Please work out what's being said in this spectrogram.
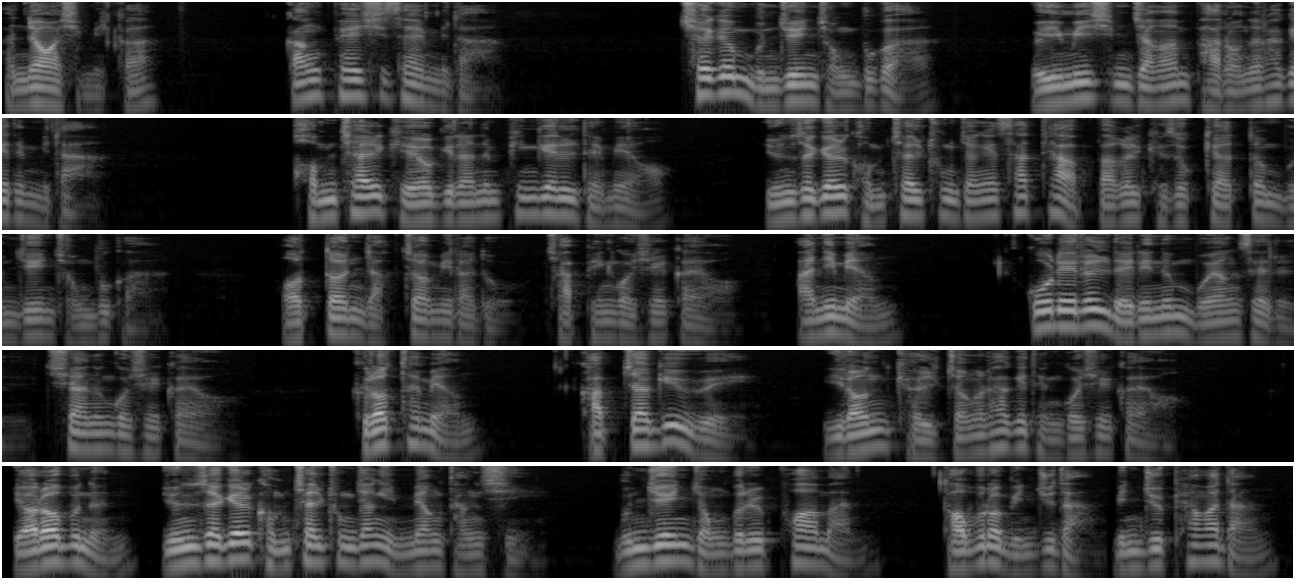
안녕하십니까? 깡패 시사입니다. 최근 문재인 정부가 의미심장한 발언을 하게 됩니다. 검찰 개혁이라는 핑계를 대며 윤석열 검찰총장의 사퇴 압박을 계속해왔던 문재인 정부가 어떤 약점이라도 잡힌 것일까요? 아니면 꼬리를 내리는 모양새를 취하는 것일까요? 그렇다면 갑자기 왜 이런 결정을 하게 된 것일까요? 여러분은 윤석열 검찰총장 임명 당시 문재인 정부를 포함한 더불어민주당, 민주평화당,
